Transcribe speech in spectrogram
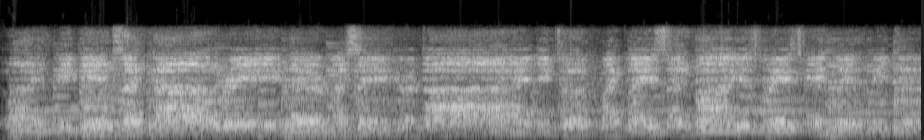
Life begins at Calvary, there my Savior died. He took my place and by His grace came with me to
